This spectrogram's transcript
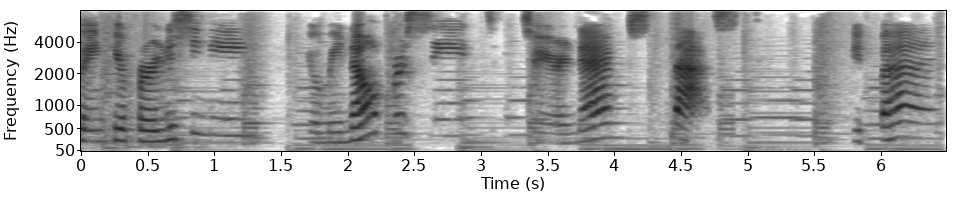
Thank you for listening. You may now proceed to your next task. Goodbye.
